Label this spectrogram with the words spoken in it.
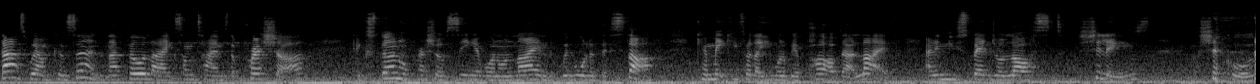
That's where i'm concerned and i feel like sometimes the pressure external pressure of seeing everyone online with all of this stuff can make you feel like you want to be a part of that life and then you spend your last shillings shekels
